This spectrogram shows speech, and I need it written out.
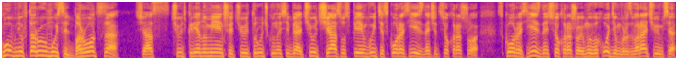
Помню вторую мысль, бороться. Сейчас чуть крен уменьшить, чуть ручку на себя, чуть сейчас успеем выйти, скорость есть, значит все хорошо. Скорость есть, значит все хорошо. И мы выходим, разворачиваемся.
